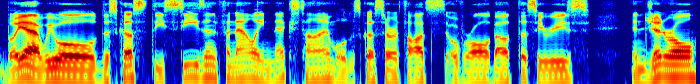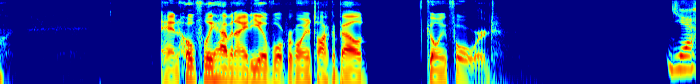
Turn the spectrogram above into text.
But yeah, we will discuss the season finale next time. We'll discuss our thoughts overall about the series in general and hopefully have an idea of what we're going to talk about going forward. Yeah.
